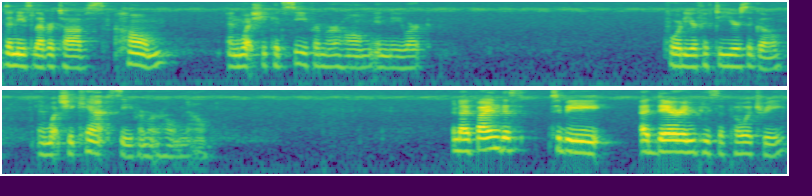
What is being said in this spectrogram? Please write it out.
Denise Levertov's home and what she could see from her home in New York 40 or 50 years ago and what she can't see from her home now. And I find this to be a daring piece of poetry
